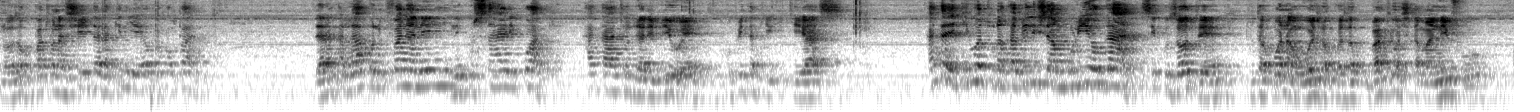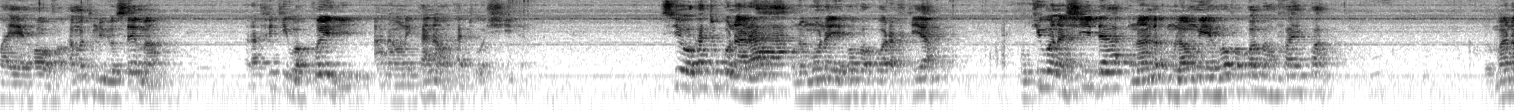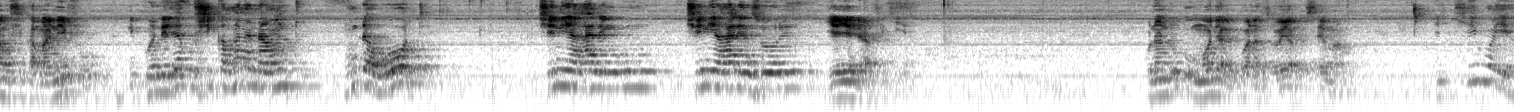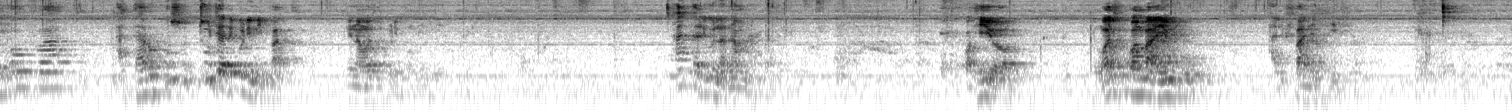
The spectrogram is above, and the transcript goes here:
unaweza kupatwa na shida, lakini Yehova yuko pale. Daraka lako ni kufanya nini? Ni kusali kwake, hata hata ujaribiwe kupita kiasi. Hata ikiwa tunakabili shambulio gani, siku zote tutakuwa na uwezo wa kuweza kubaki washikamanifu kwa Yehova. Kama tulivyosema, rafiki wa kweli anaonekana wakati wa shida, sio wakati uko na raha unamwona Yehova kuwa rafiki yako. Ukiwa na shida unaanza kumlaumu Yehova kwamba hafai kwako. Ndio maana ushikamanifu ni kuendelea kushikamana na mtu muda wote, chini ya hali ngumu, chini ya hali nzuri, yeye ni rafiki yako. Kuna ndugu mmoja alikuwa anazoea kusema, ikiwa Yehova ataruhusu tu jaribu linipate, ninaweza kulivumilia hata liwe la namna. Kwa hiyo ni wazi kwamba Ayubu alifanya hivyo,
